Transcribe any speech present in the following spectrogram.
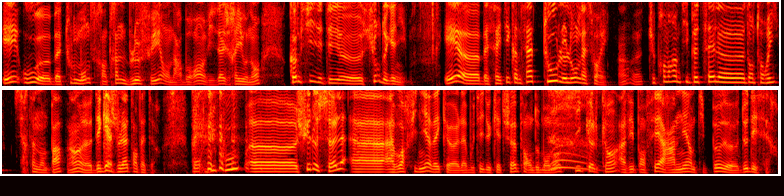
et où euh, bah, tout le monde serait en train de bluffer en arborant un visage rayonnant, comme s'ils étaient euh, sûrs de gagner. Et euh, bah, ça a été comme ça tout le long de la soirée. hein. Euh, tu prendras un petit peu de sel euh, dans ton riz? Certainement pas. hein. Euh, dégage de là, tentateur. Bon, du coup, je suis le seul à avoir fini avec la bouteille de ketchup en demandant si quelqu'un avait pensé à ramener un petit peu de, de dessert.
